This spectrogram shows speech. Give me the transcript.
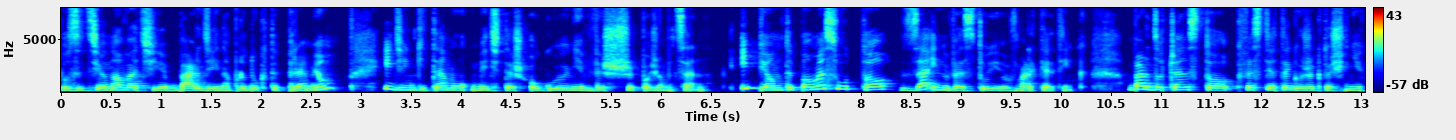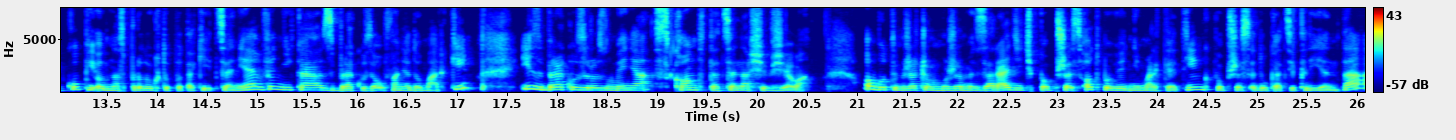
pozycjonować je bardziej na produkty premium i dzięki temu mieć też ogólnie wyższy poziom cen. I piąty pomysł to zainwestuj w marketing. Bardzo często kwestia tego, że ktoś nie kupi od nas produktu po takiej cenie, wynika z braku zaufania do marki i z braku zrozumienia, skąd ta cena się wzięła. Obu tym rzeczom możemy zaradzić poprzez odpowiedni marketing, poprzez edukację klienta,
